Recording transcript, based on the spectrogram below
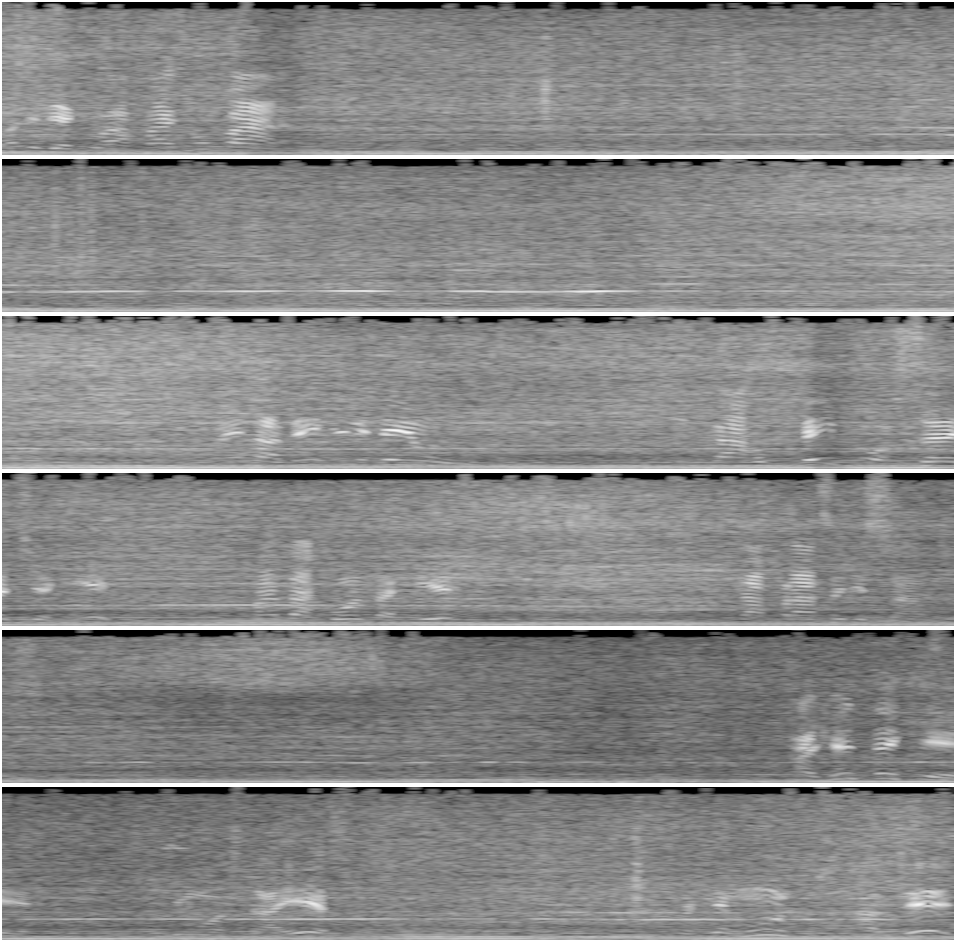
Pode ver que o rapaz não para. Ainda bem que ele tem um carro bem possante aqui para dar conta aqui da Praça de Santos. A gente tem que mostrar isso, porque muitos, às vezes,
